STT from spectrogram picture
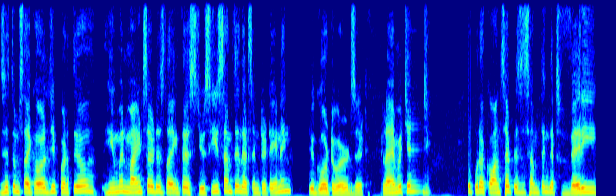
جیسے تم سائیکالوجی پڑھتے ہو human mindset is like this you see something that's entertaining you go towards it climate change کا پورا concept is something that's very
